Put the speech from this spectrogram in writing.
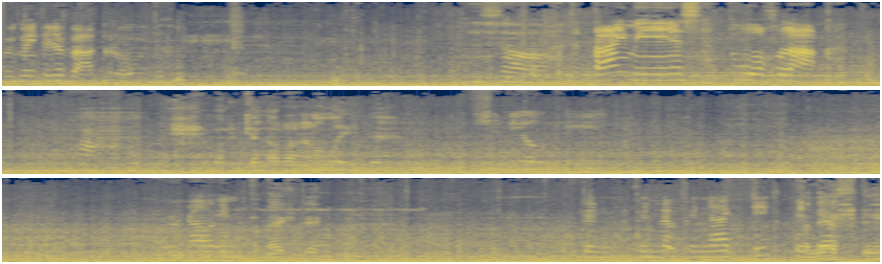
We're going to the back road. So the time is two o'clock. Well, kind of running late there. Should be okay. We're now in The next day, Pen, Pen, Penacti. the next day.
